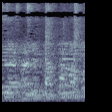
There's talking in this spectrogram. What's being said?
Go!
